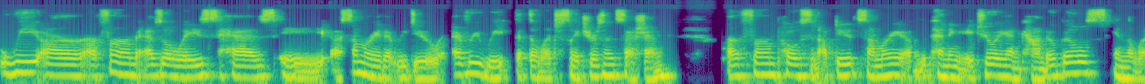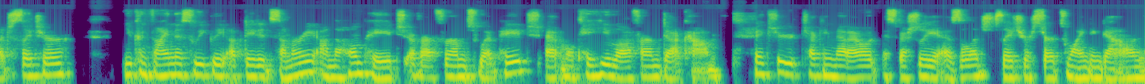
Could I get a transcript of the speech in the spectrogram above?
we are, our firm, as always, has a, a summary that we do every week that the legislature is in session. Our firm posts an updated summary of the pending HOA and condo bills in the legislature you can find this weekly updated summary on the homepage of our firm's webpage at mulcahylawfirm.com. Make sure you're checking that out, especially as the legislature starts winding down.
